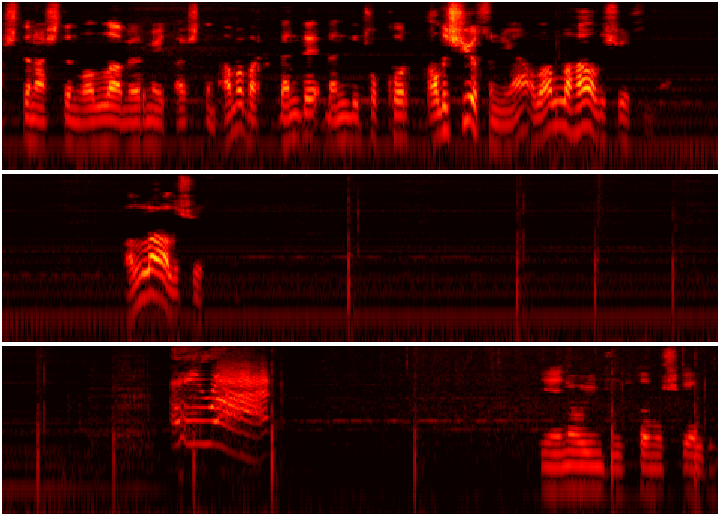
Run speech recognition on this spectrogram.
Açtın açtın vallahi mermaid açtın ama bak ben de ben de çok kork alışıyorsun ya vallahi alışıyorsun ya. Vallahi alışıyorsun. Yeni oyuncu ustam hoş geldin.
